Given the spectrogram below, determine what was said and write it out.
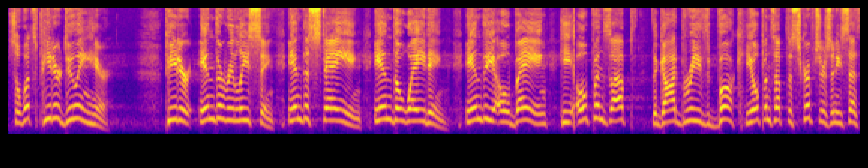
So, what's Peter doing here? Peter, in the releasing, in the staying, in the waiting, in the obeying, he opens up the God breathed book. He opens up the scriptures and he says,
